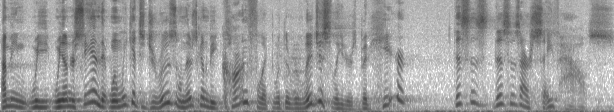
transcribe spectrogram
I mean, we, we understand that when we get to Jerusalem, there's going to be conflict with the religious leaders, but here, this is, this is our safe house.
